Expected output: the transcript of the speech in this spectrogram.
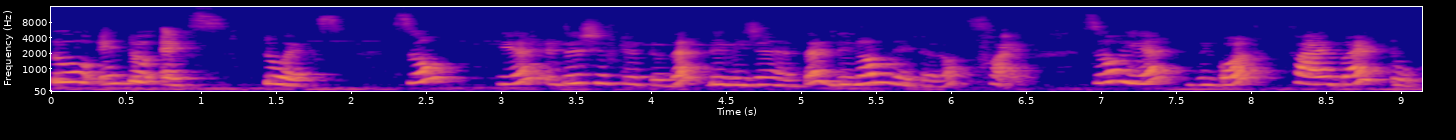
2 into x, 2x. So here it is shifted to the division at the denominator of 5. So here we got 5 by 2.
